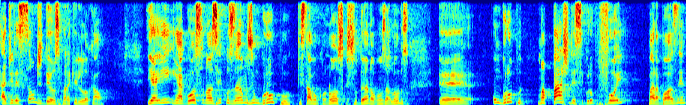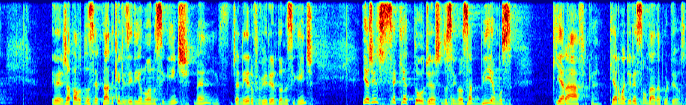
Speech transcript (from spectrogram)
a direção de Deus para aquele local. E aí, em agosto, nós recusamos, e um grupo que estavam conosco, estudando, alguns alunos, é, um grupo, uma parte desse grupo foi para a Bósnia, é, já estava tudo acertado que eles iriam no ano seguinte, né, em janeiro, fevereiro do ano seguinte, e a gente se aquietou diante do Senhor, sabíamos que era África, que era uma direção dada por Deus.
